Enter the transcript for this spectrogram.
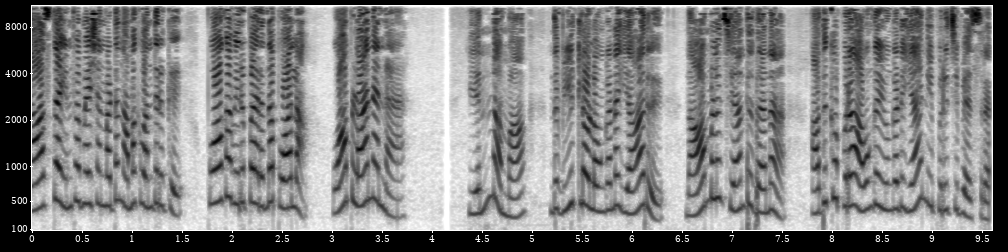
லாஸ்டா இன்ஃபர்மேஷன் மட்டும் நமக்கு வந்திருக்கு. போக விருப்பம் இருந்தா போலாம். உன் பிளான் என்ன? என்னம்மா இந்த வீட்ல உள்ளவங்கன்னா யாரு? நாமளும் சேர்ந்து தானே அதுக்கப்புறம் அவங்க இவங்கன்னு ஏன் நீ பிரிச்சு பேசுற?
